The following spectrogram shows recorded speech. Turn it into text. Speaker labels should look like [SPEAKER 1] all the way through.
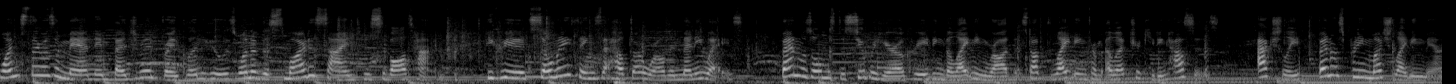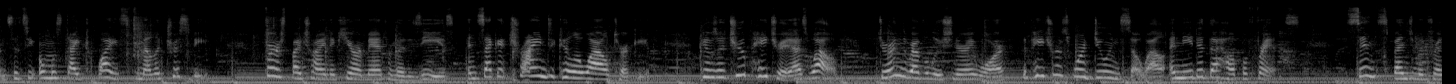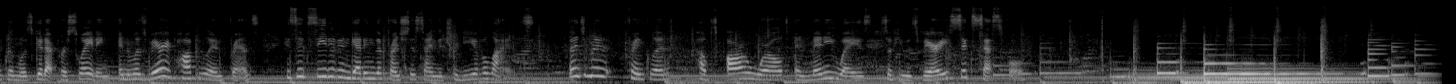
[SPEAKER 1] Once there was a man named Benjamin Franklin who was one of the smartest scientists of all time. He created so many things that helped our world in many ways. Ben was almost a superhero creating the lightning rod that stopped lightning from electrocuting houses. Actually, Ben was pretty much Lightning Man since he almost died twice from electricity. First, by trying to cure a man from a disease, and second, trying to kill a wild turkey. He was a true patriot as well. During the Revolutionary War, the Patriots weren't doing so well and needed the help of France. Benjamin Franklin was good at persuading and was very popular in France, he succeeded in getting the French to sign the Treaty of Alliance. Benjamin Franklin helped our world in many ways, so he was very successful.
